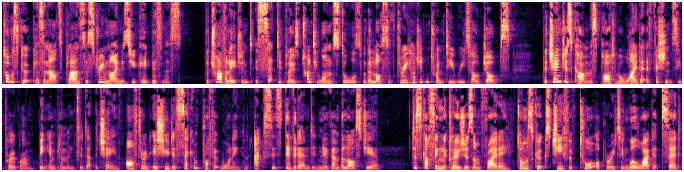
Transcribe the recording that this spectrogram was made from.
Thomas Cook has announced plans to streamline its UK business. The travel agent is set to close 21 stores with a loss of 320 retail jobs. The changes come as part of a wider efficiency programme being implemented at the chain after it issued a second profit warning and axed its dividend in November last year. Discussing the closures on Friday, Thomas Cook's chief of tour operating Will Waggett said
